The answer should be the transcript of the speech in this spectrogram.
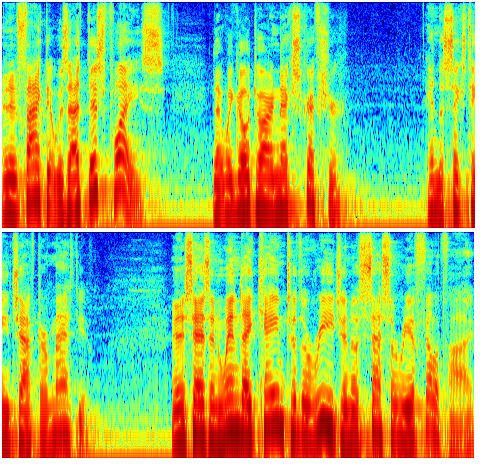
And in fact, it was at this place that we go to our next scripture in the 16th chapter of Matthew. And it says, And when they came to the region of Caesarea Philippi,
